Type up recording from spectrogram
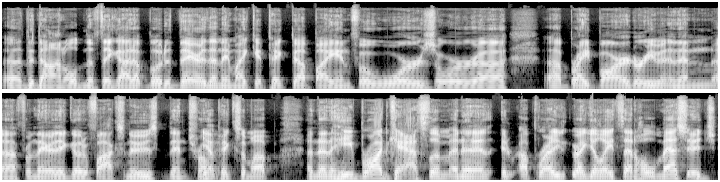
uh, the Donald, and if they got upvoted there, then they might get picked up by Infowars or uh, uh, Breitbart, or even and then uh, from there they go to Fox News. Then Trump yep. picks them up, and then he broadcasts them, and then it upregulates that whole message.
